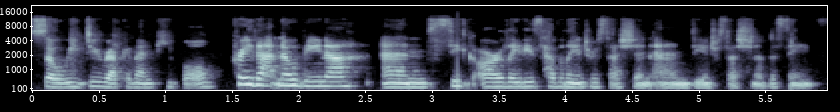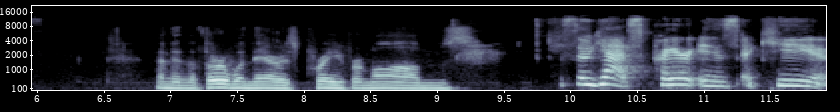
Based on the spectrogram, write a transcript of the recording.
So we do recommend people pray that novena and seek Our Lady's heavenly intercession and the intercession of the saints. And then the third one there is pray for moms. So, yes, prayer is a key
